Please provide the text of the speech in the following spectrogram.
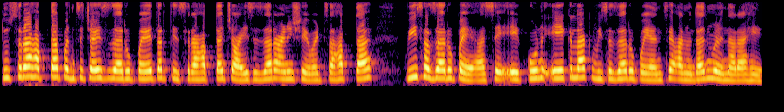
दुसरा हप्ता पंचेचाळीस हजार रुपये तर तिसरा हप्ता चाळीस हजार आणि शेवटचा हप्ता वीस हजार रुपये असे एकूण एक लाख वीस हजार रुपयांचे अनुदान मिळणार आहे.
